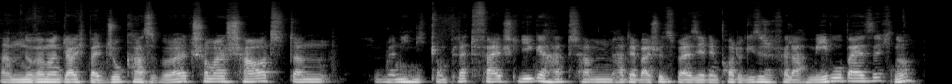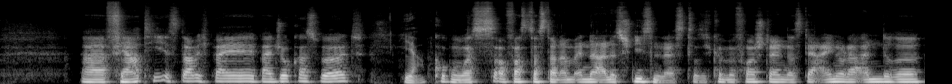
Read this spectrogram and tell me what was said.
Ähm, nur wenn man, glaube ich, bei Jokers World schon mal schaut, dann, wenn ich nicht komplett falsch liege, hat, haben, hat er beispielsweise den portugiesischen Verlag Mebo bei sich, ne? Äh, Ferti ist, glaube ich, bei, bei Jokers World. Ja. Gucken, was, auf was das dann am Ende alles schließen lässt. Also ich könnte mir vorstellen, dass der ein oder andere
